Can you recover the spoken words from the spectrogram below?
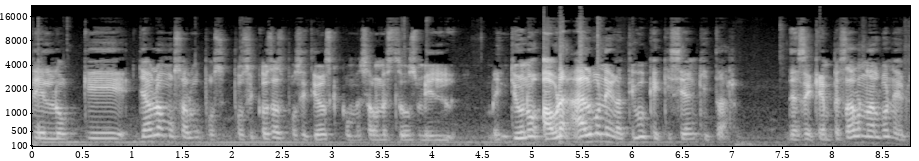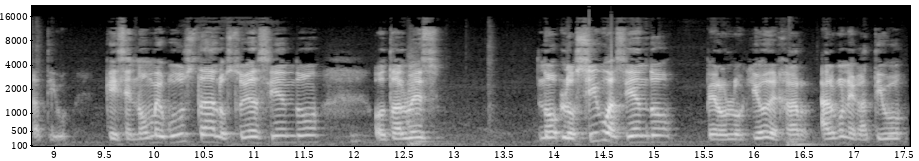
de lo que ya hablamos, algo cosas positivas que comenzaron este 2021. Ahora, algo negativo que quisieran quitar. Desde que empezaron algo negativo. Que dice, no me gusta, lo estoy haciendo, o tal vez no, lo sigo haciendo, pero lo quiero dejar algo negativo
